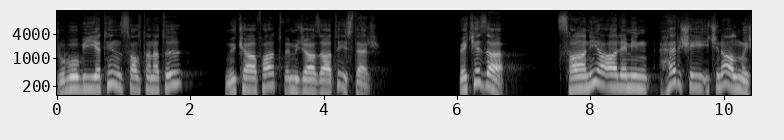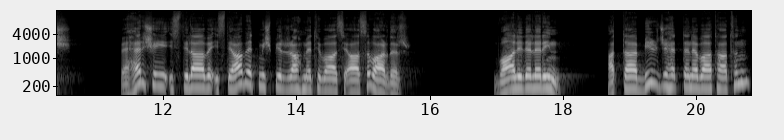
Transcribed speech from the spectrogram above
rububiyetin saltanatı mükafat ve mücazatı ister. Ve keza sani alemin her şeyi içine almış ve her şeyi istila ve istihab etmiş bir rahmeti vasiası vardır. Validelerin, hatta bir cihette nebatatın,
